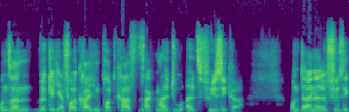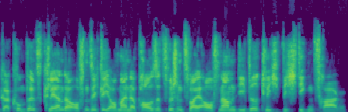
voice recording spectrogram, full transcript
unseren wirklich erfolgreichen Podcast, sag mal du als Physiker. Und deine Physikerkumpels klären da offensichtlich auch mal in der Pause zwischen zwei Aufnahmen die wirklich wichtigen Fragen.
